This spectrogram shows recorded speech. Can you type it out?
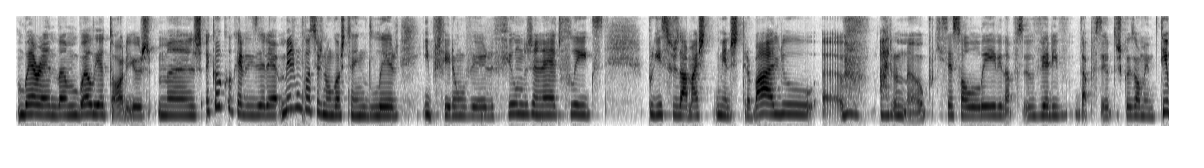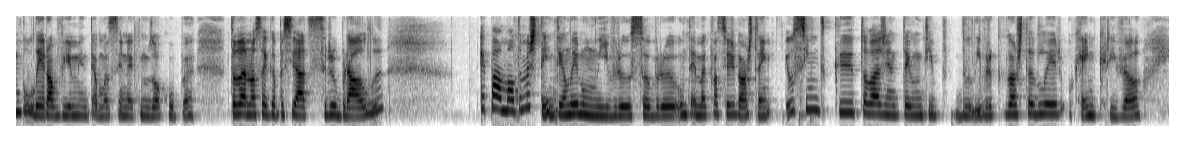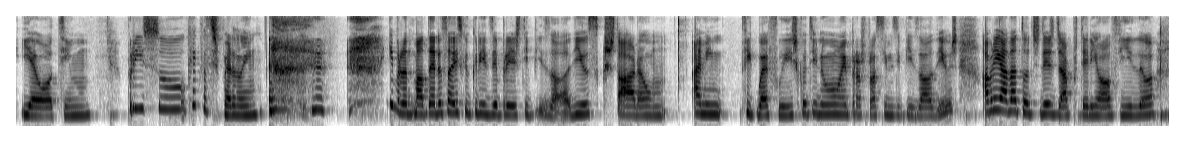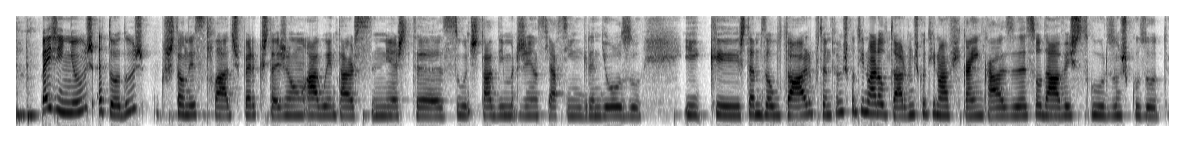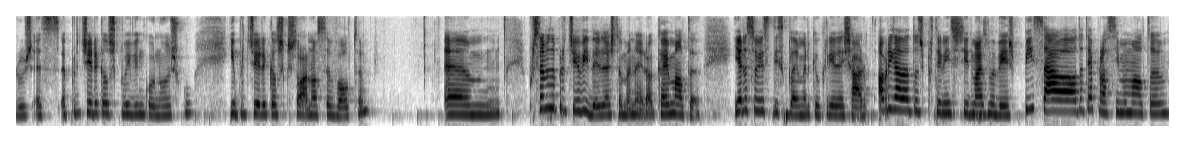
bem random, bem aleatórios, mas aquilo que eu quero dizer é, mesmo que vocês não gostem de ler e prefiram ver filmes na Netflix, porque isso vos dá mais, menos trabalho, uh, I don't know, porque isso é só ler e dá para ver e dá para fazer outras coisas ao mesmo tempo. Ler, obviamente, é uma cena que nos ocupa toda a nossa capacidade cerebral. Epá, malta, mas tentem ler um livro sobre um tema que vocês gostem. Eu sinto que toda a gente tem um tipo de livro que gosta de ler, o que é incrível e é ótimo. Por isso, o que é que vocês perdem? e pronto, malta, era só isso que eu queria dizer para este episódio. Se gostaram, I mean, fico bem feliz. Continuam aí para os próximos episódios. Obrigada a todos desde já por terem ouvido. Beijinhos a todos que estão desse lado. Espero que estejam a aguentar-se neste segundo estado de emergência assim grandioso e que estamos a lutar. Portanto, vamos continuar a lutar, vamos continuar a ficar em casa, saudáveis, seguros uns com os outros, a, a proteger aqueles que vivem connosco e a proteger aqueles que estão à nossa volta. Um, porque estamos a proteger vidas desta maneira, ok, malta? E era só esse disclaimer que eu queria deixar. Obrigada a todos por terem assistido mais uma vez. Peace out, até a próxima, malta!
